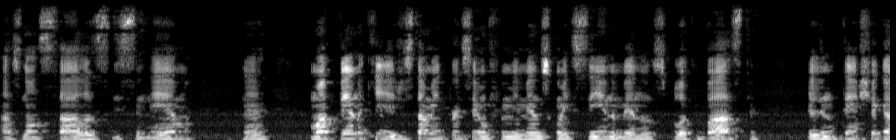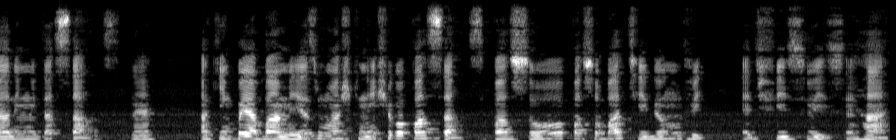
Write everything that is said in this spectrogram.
as nossas salas de cinema, né? Uma pena que justamente por ser um filme menos conhecido, menos blockbuster, ele não tenha chegado em muitas salas, né? Aqui em Cuiabá mesmo, acho que nem chegou a passar. Se passou, passou batido, eu não vi. É difícil isso, é raro.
